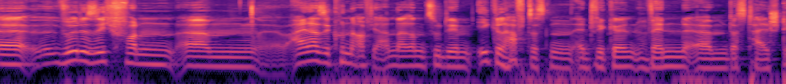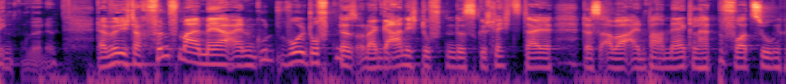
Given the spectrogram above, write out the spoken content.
äh, würde sich von ähm, einer Sekunde auf die anderen zu dem ekelhaftesten entwickeln, wenn ähm, das Teil stinken würde. Da würde ich doch fünfmal mehr ein gut wohl duftendes oder gar nicht duftendes Geschlechtsteil, das aber ein paar Mäkel hat, bevorzugen.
